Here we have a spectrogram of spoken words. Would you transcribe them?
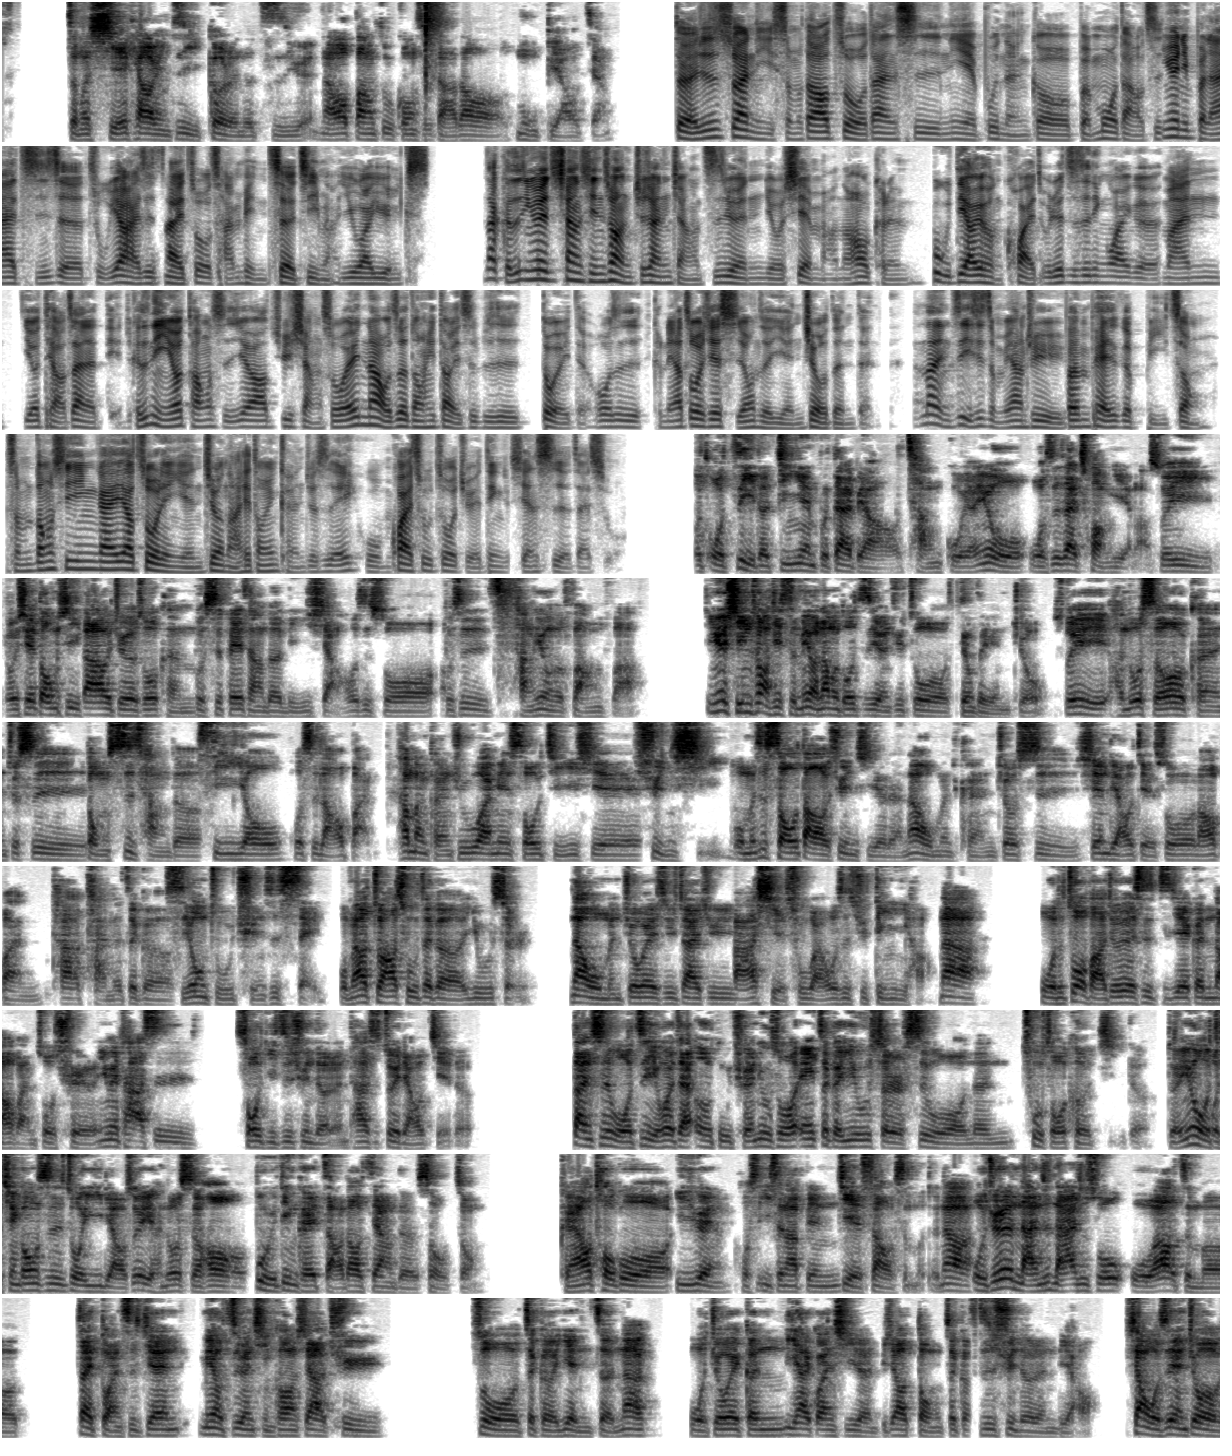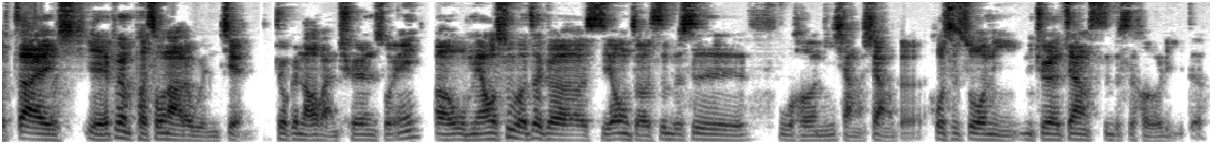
怎么协调你自己个人的资源，然后帮助公司达到目标？这样对，就是算你什么都要做，但是你也不能够本末倒置，因为你本来的职责主要还是在做产品设计嘛，UI UX。那可是因为像新创，就像你讲的资源有限嘛，然后可能步调又很快，我觉得这是另外一个蛮有挑战的点。可是你又同时又要去想说，哎，那我这个东西到底是不是对的，或是可能要做一些使用者研究等等。那你自己是怎么样去分配这个比重？什么东西应该要做点研究？哪些东西可能就是哎，我们快速做决定，先试了再说。我我自己的经验不代表常规啊，因为我我是在创业嘛，所以有些东西大家会觉得说可能不是非常的理想，或是说不是常用的方法。因为新创其实没有那么多资源去做使用者研究，所以很多时候可能就是懂市场的 CEO 或是老板，他们可能去外面收集一些讯息。我们是收到讯息的人，那我们可能就是先了解说老板他谈的这个使用族群是谁，我们要抓出这个 user，那我们就会去再去把它写出来，或是去定义好。那我的做法就会是直接跟老板做确认，因为他是收集资讯的人，他是最了解的。但是我自己会在二度确认，例如说，哎，这个 user 是我能触手可及的，对，因为我前公司做医疗，所以很多时候不一定可以找到这样的受众，可能要透过医院或是医生那边介绍什么的。那我觉得难是难，在是说我要怎么在短时间没有资源情况下去做这个验证，那我就会跟利害关系人比较懂这个资讯的人聊。像我之前就在写一份 persona 的文件，就跟老板确认说，诶，呃，我描述的这个使用者是不是符合你想象的，或是说你你觉得这样是不是合理的？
